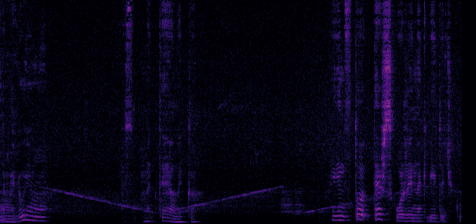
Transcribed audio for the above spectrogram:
Намалюємо метелика. Він теж схожий на квіточку.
